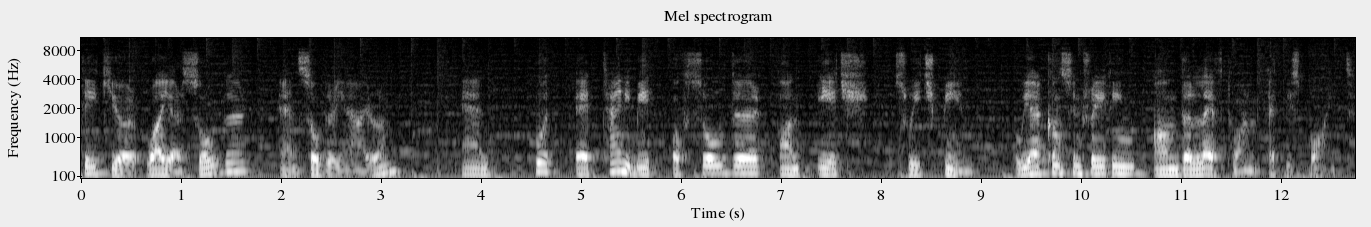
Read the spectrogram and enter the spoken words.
Take your wire solder and soldering iron and put a tiny bit of solder on each switch pin. We are concentrating on the left one at this point.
